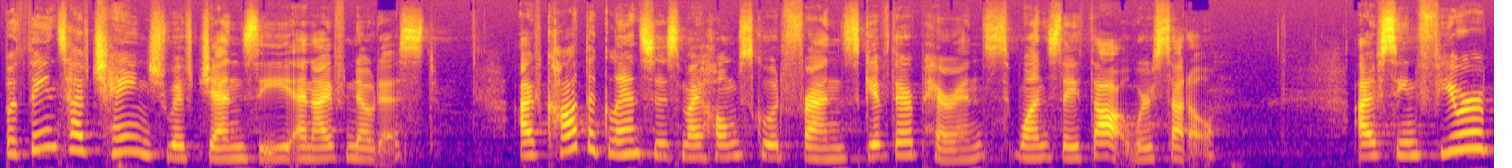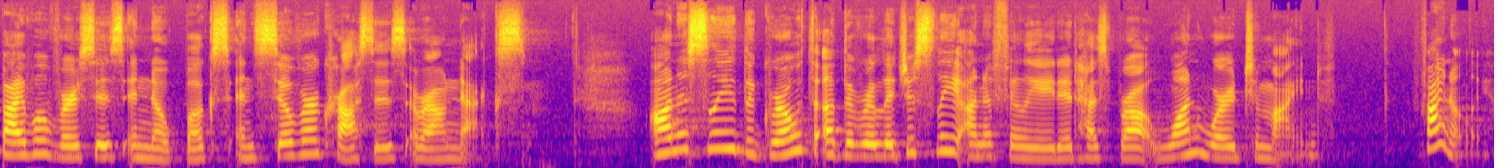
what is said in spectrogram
But things have changed with Gen Z, and I've noticed. I've caught the glances my homeschooled friends give their parents, ones they thought were subtle. I've seen fewer Bible verses in notebooks and silver crosses around necks. Honestly, the growth of the religiously unaffiliated has brought one word to mind finally.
